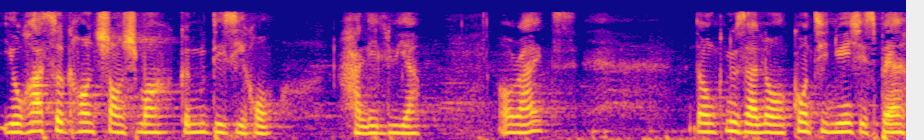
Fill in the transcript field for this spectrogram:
il y aura ce grand changement que nous désirons. Alléluia. All right. Donc nous allons continuer. J'espère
